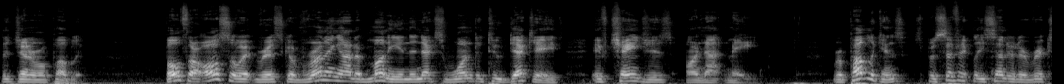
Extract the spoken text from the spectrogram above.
the general public. Both are also at risk of running out of money in the next one to two decades if changes are not made. Republicans, specifically Senator Rick,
